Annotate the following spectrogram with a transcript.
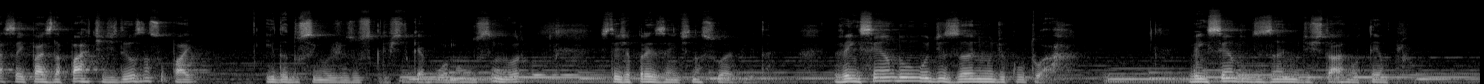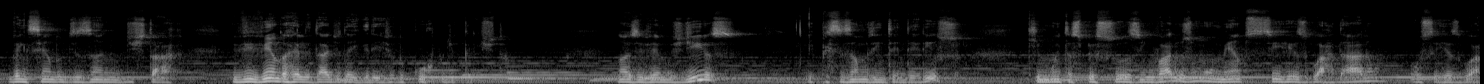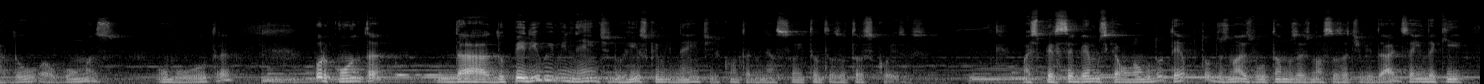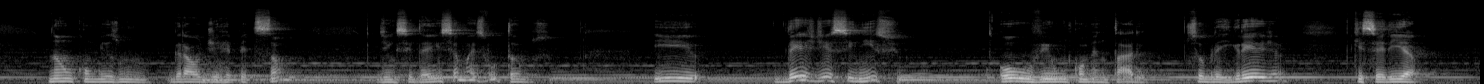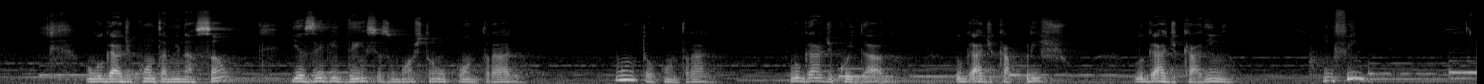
Graça e paz da parte de Deus, nosso Pai, e da do Senhor Jesus Cristo. Que a boa mão do Senhor esteja presente na sua vida, vencendo o desânimo de cultuar, vencendo o desânimo de estar no templo, vencendo o desânimo de estar vivendo a realidade da igreja, do corpo de Cristo. Nós vivemos dias e precisamos entender isso, que muitas pessoas em vários momentos se resguardaram ou se resguardou algumas, uma ou outra, por conta da, do perigo iminente, do risco iminente de contaminação e tantas outras coisas. Mas percebemos que ao longo do tempo todos nós voltamos às nossas atividades, ainda que não com o mesmo grau de repetição, de incidência, mas voltamos. E desde esse início houve um comentário sobre a igreja, que seria um lugar de contaminação e as evidências mostram o contrário, muito ao contrário. Lugar de cuidado, lugar de capricho, lugar de carinho. Enfim,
